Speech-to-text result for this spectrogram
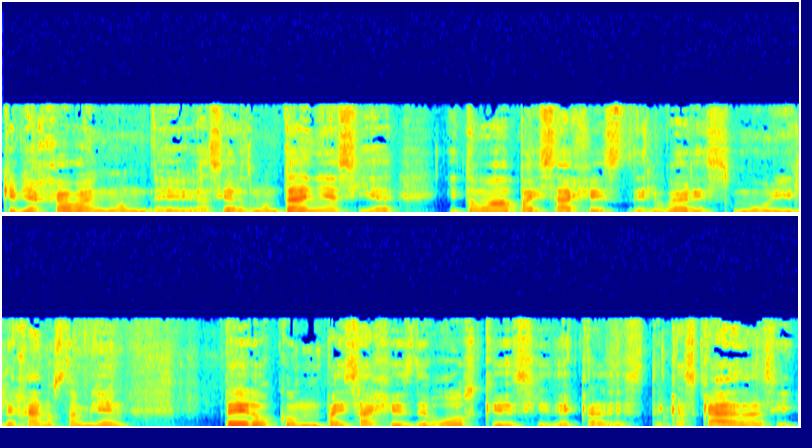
que viajaba en, eh, hacia las montañas y, eh, y, tomaba paisajes de lugares muy lejanos también, pero con paisajes de bosques y de, este, cascadas y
